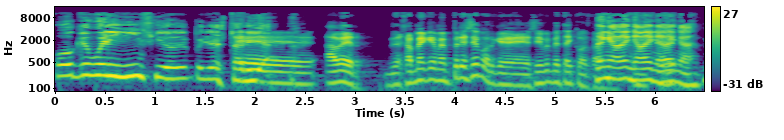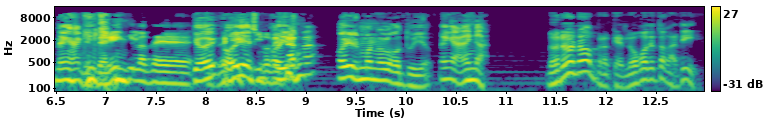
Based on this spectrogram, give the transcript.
Oh, qué buen inicio. Después ya estaría. Eh, a ver, déjame que me exprese porque siempre me estáis cortando. Venga, venga, venga, venga. Venga, aquí. hoy, es, monólogo tuyo. Venga, venga. No, no, no, pero que luego te toca a ti.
